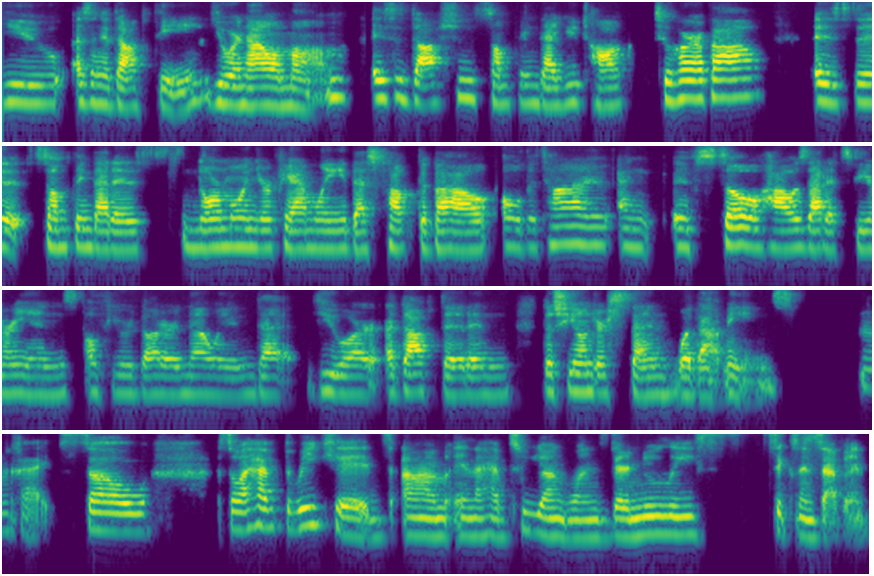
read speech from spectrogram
you as an adoptee, you are now a mom. Is adoption something that you talk to her about? Is it something that is normal in your family that's talked about all the time? And if so, how is that experience of your daughter knowing that you are adopted and does she understand what that means? Okay. So so I have three kids, um, and I have two young ones. They're newly six and seven.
